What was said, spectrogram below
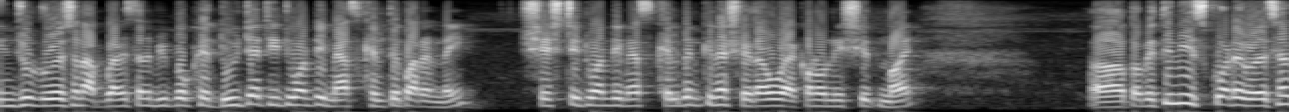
ইনজুর রয়েছেন, আফগানিস্তানের বিপক্ষে দুইটা টি টোয়েন্টি ম্যাচ খেলতে পারেন নাই। শেষ টি টোয়েন্টি ম্যাচ খেলবেন কিনা সেটাও এখনও নিশ্চিত নয়। তবে তিনি স্কোয়াডে রয়েছেন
